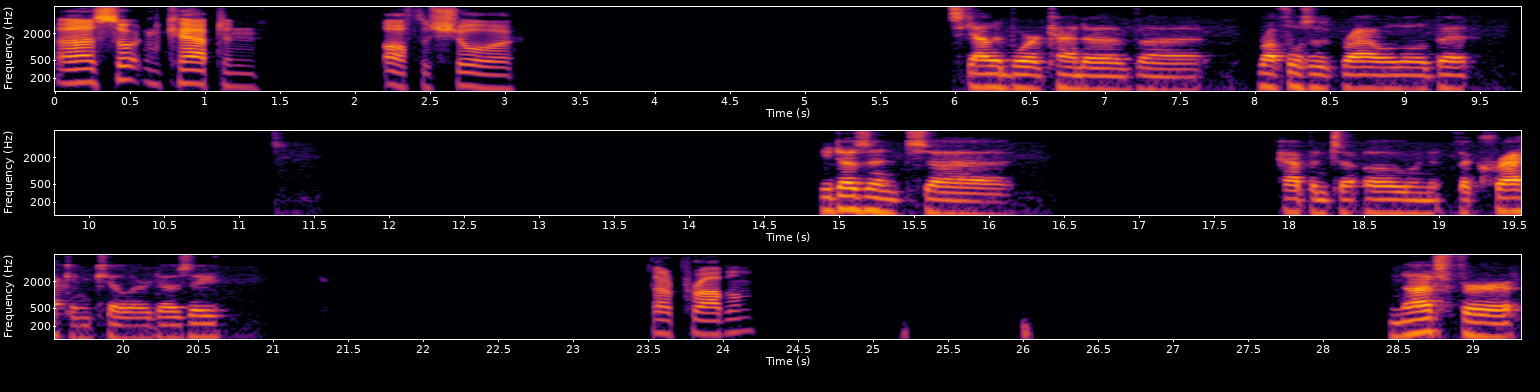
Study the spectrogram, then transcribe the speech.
Uh, certain Captain off the shore. Scalibor kind of uh, ruffles his brow a little bit. He doesn't uh, happen to own the Kraken Killer, does he? Is that a problem? Not for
